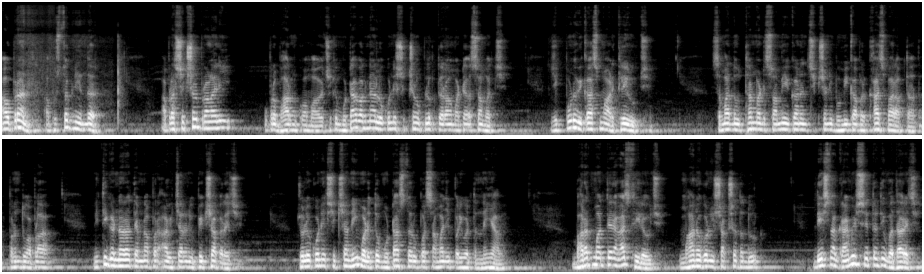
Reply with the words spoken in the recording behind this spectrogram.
આ ઉપરાંત આ પુસ્તકની અંદર આપણા શિક્ષણ પ્રણાલી ઉપર ભાર મૂકવામાં આવ્યો છે કે મોટાભાગના લોકોને શિક્ષણ ઉપલબ્ધ કરાવવા માટે અસમર્થ છે. જે પૂર્ણ વિકાસમાં અડખલી રૂપ છે. સમાજના ઉત્થાન માટે સ્વામી વિવેકાનંદ શિક્ષણની ભૂમિકા પર ખાસ ભાર આપતા હતા, પરંતુ આપણા નીતિ ઘડનારા તેમના પર આ વિચારોની ઉપેક્ષા કરે છે. જો લોકોને શિક્ષા નહીં મળે તો મોટા સ્તર ઉપર સામાજિક પરિવર્તન નહીં આવે. ભારતમાં અત્યારે આ જ થઈ રહ્યું છે. મહાનગરોની સાક્ષરતા દૂર દેશના ગ્રામીણ ક્ષેત્રથી વધારે છે.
